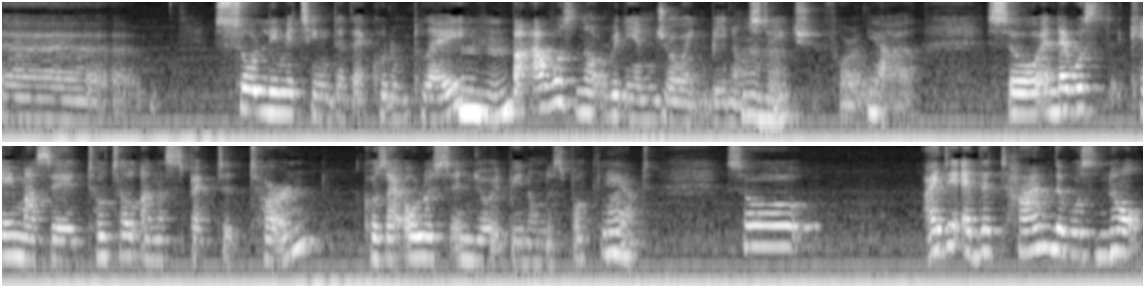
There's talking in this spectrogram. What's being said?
uh, so limiting that I couldn't play, Mhm. but I was not really enjoying being on Mhm. stage for a Yeah. while. So and that was came as a total unexpected turn because I always enjoyed being on the spotlight. Yeah. So I did at that time there was not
